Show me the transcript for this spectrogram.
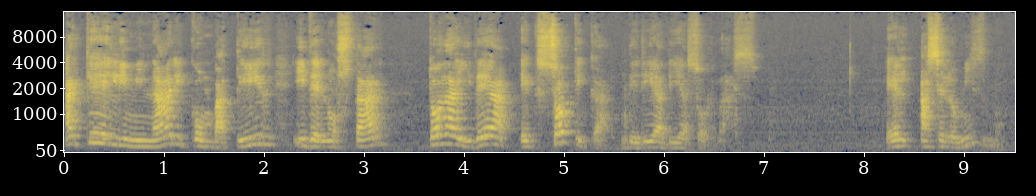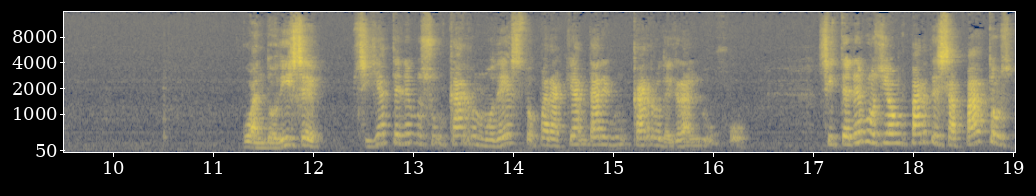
hay que eliminar y combatir y denostar toda idea exótica, diría Díaz Ordaz. Él hace lo mismo. Cuando dice, si ya tenemos un carro modesto, ¿para qué andar en un carro de gran lujo? Si tenemos ya un par de zapatos,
